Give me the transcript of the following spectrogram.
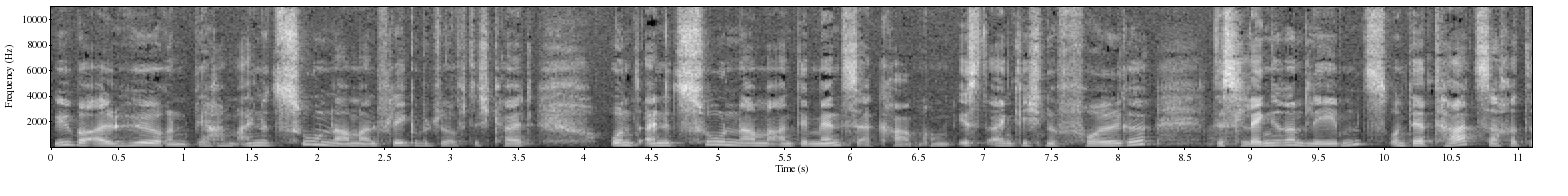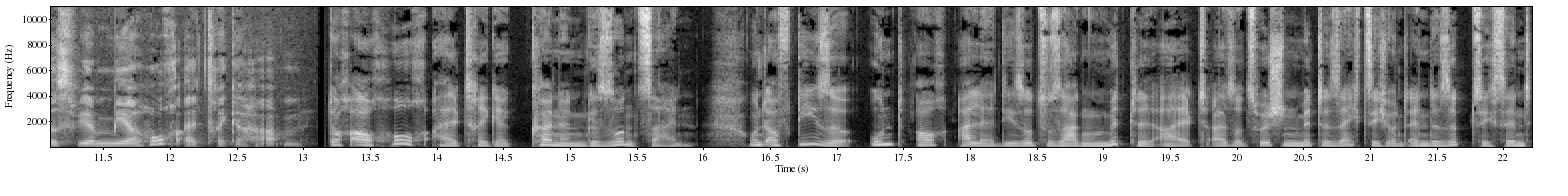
überall hören, wir haben eine Zunahme an Pflegebedürftigkeit und eine Zunahme an Demenzerkrankungen, ist eigentlich eine Folge des längeren Lebens und der Tatsache, dass wir mehr Hochaltrige haben. Doch auch Hochaltrige können gesund sein. Und auf diese und auch alle, die sozusagen mittelalt, also zwischen Mitte 60 und Ende 70 sind,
